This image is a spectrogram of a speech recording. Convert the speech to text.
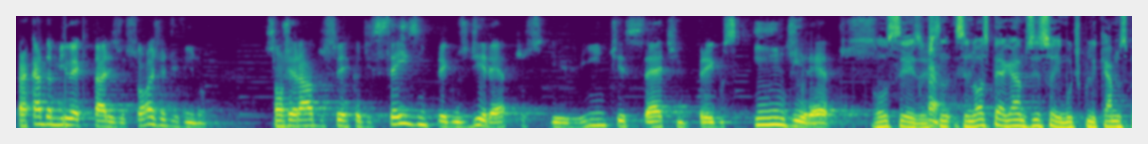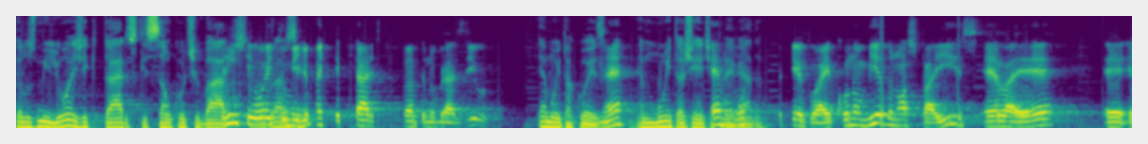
para cada mil hectares de soja, divino, são gerados cerca de seis empregos diretos e 27 empregos indiretos. Ou seja, ah. se nós pegarmos isso aí, multiplicarmos pelos milhões de hectares que são cultivados. 38 milhões de hectares de planta no Brasil. É muita coisa. Né? É muita gente é empregada. Muito a economia do nosso país, ela é, é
